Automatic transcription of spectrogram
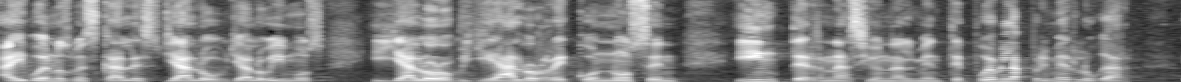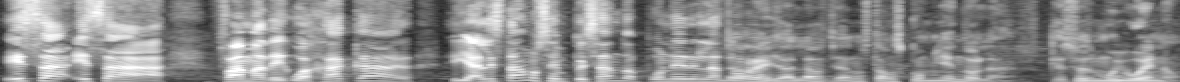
Hay buenos mezcales, ya lo, ya lo vimos y ya lo, ya lo reconocen internacionalmente. Puebla, primer lugar. Esa, esa fama de Oaxaca ya le estamos empezando a poner en la torre. Ya, ya nos estamos comiéndola, que eso es muy bueno,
